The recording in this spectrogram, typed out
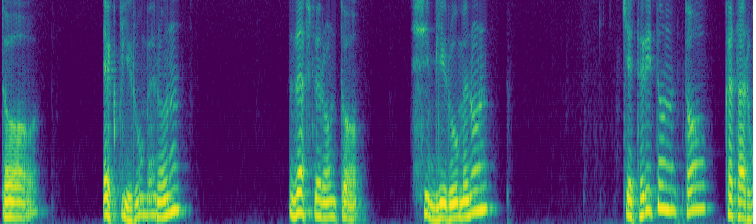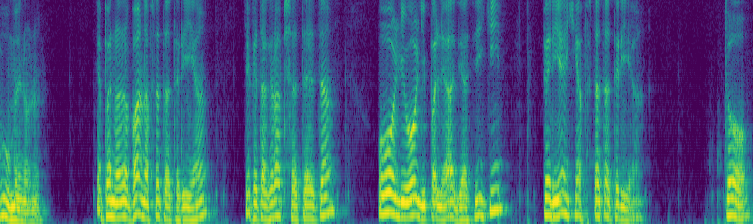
το εκπληρούμενον, δεύτερον το συμπληρούμενον και τρίτον το καταργούμενον. Επαναλαμβάνω αυτά τα τρία και καταγράψατε τα όλη όλη η Παλαιά Διαθήκη περιέχει αυτά τα τρία. Το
